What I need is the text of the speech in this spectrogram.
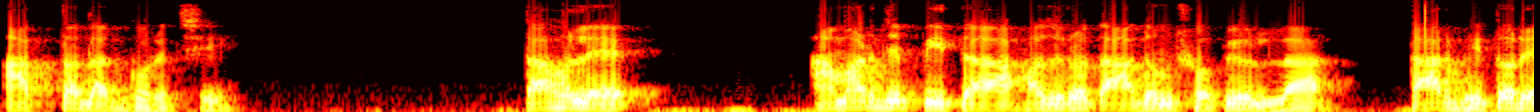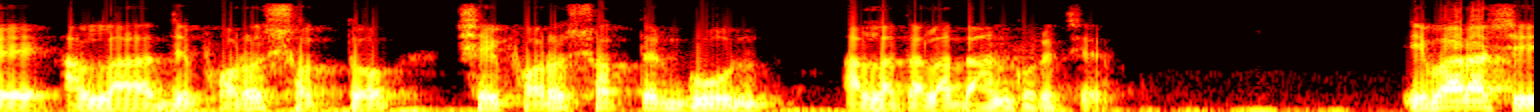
আত্মা দান করেছি। তাহলে আমার যে পিতা হজরত আদম শফিউল্লাহ, তার ভিতরে আল্লাহ যে ফরজ সত্য, সেই ফরজ সত্যের গুণ আল্লাহ তালা দান করেছে। এবার আসি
